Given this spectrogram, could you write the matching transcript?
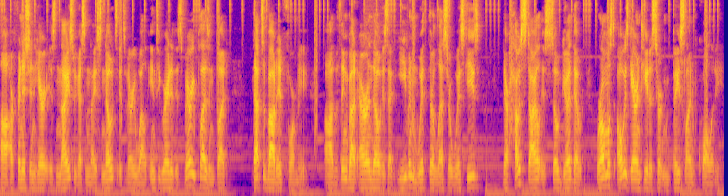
Uh, our finish in here is nice. We got some nice notes. It's very well integrated. It's very pleasant, but that's about it for me. Uh, the thing about Arran, though, is that even with their lesser whiskeys, their house style is so good that we're almost always guaranteed a certain baseline of quality.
